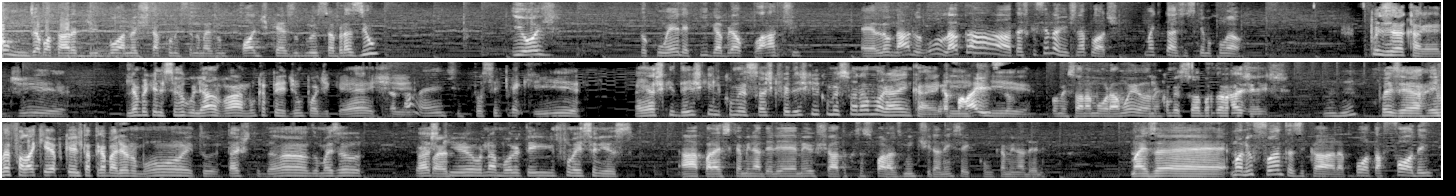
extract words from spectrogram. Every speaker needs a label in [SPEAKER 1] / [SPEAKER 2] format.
[SPEAKER 1] Bom dia, boa tarde, boa noite. Está começando mais um podcast do Blue Star Brasil. E hoje tô com ele aqui, Gabriel Platt. É, Leonardo, o Léo tá, tá esquecendo a gente, né, Platt? Como é que tá esse esquema com o Léo?
[SPEAKER 2] Pois é, cara, de. Lembra que ele se orgulhava, ah, nunca perdi um podcast.
[SPEAKER 1] Exatamente.
[SPEAKER 2] Tô sempre aqui. Aí acho que desde que ele começou, acho que foi desde que ele começou a namorar, hein, cara.
[SPEAKER 1] Eu ia
[SPEAKER 2] que,
[SPEAKER 1] falar
[SPEAKER 2] que
[SPEAKER 1] isso. Começou a namorar, moeu,
[SPEAKER 2] Ele
[SPEAKER 1] né?
[SPEAKER 2] começou a abandonar a gente.
[SPEAKER 1] Uhum.
[SPEAKER 2] Pois é, ele vai falar que é porque ele tá trabalhando muito, tá estudando, mas eu, eu acho
[SPEAKER 1] Claro.
[SPEAKER 2] que o namoro tem influência nisso.
[SPEAKER 1] Ah, parece que a mina dele é meio chata com essas paradas. Mentira, nem sei como que é a mina dele. Mas é. Mano, e o Fantasy, cara? Pô, tá foda, hein?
